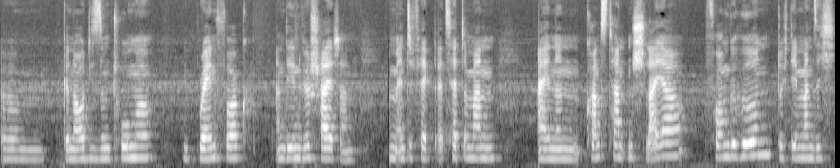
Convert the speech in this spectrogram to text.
ähm, genau die Symptome wie Brain Fog, an denen wir scheitern. Im Endeffekt, als hätte man einen konstanten Schleier vorm Gehirn, durch den man sich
